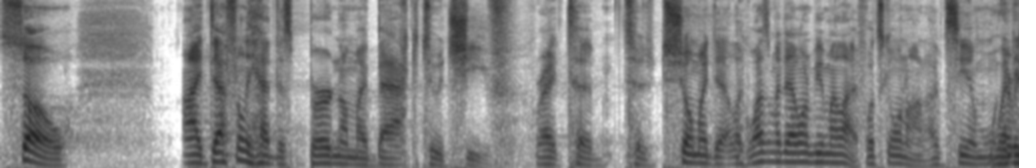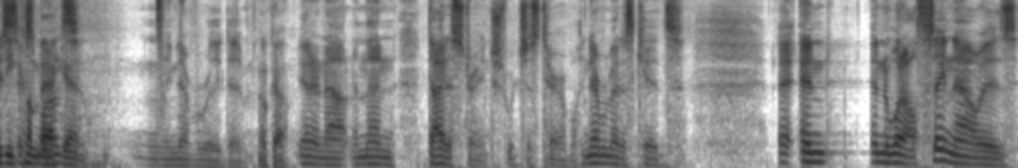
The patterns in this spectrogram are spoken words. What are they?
So I definitely had this burden on my back to achieve, right? To to show my dad, like, why does my dad want to be in my life? What's going on? I'd see him When every did he six come back months. Mm, He never really did. Okay. In and out, and then died estranged, which is terrible. He never met his kids. And and what I'll say now is,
